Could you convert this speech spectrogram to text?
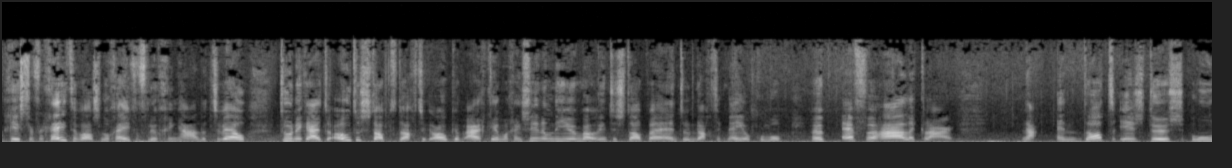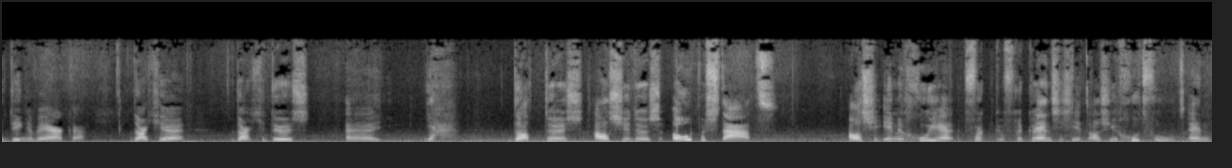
gisteren vergeten was nog even vlug ging halen. Terwijl toen ik uit de auto stapte, dacht ik, oh, ik heb eigenlijk helemaal geen zin om die Jumbo in te stappen. En toen dacht ik, nee joh, kom op, hup, even halen, klaar. Nou, en dat is dus hoe dingen werken. Dat je, dat je dus, uh, ja, dat dus als je dus open staat, als je in een goede frequentie zit, als je je goed voelt en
